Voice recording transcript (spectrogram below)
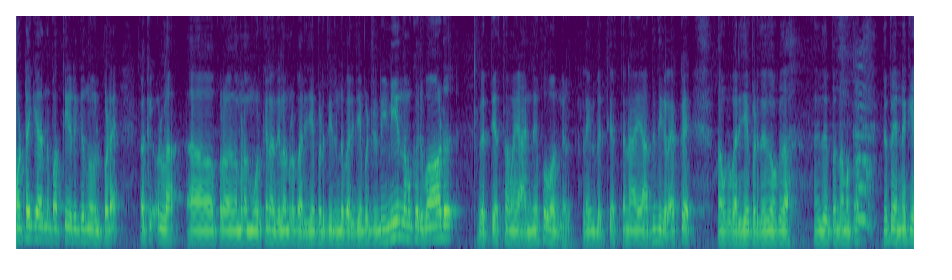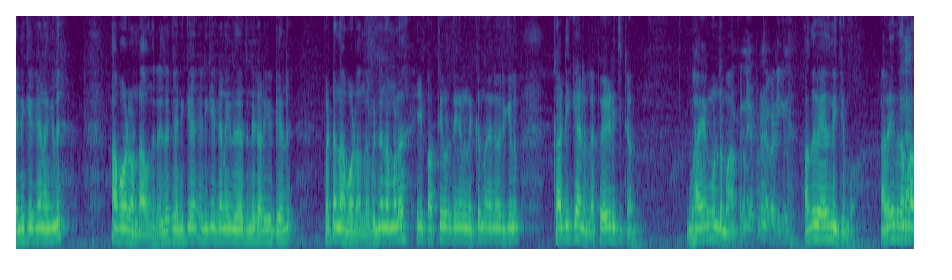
മുട്ടയ്ക്കകത്ത് പത്തി എടുക്കുന്ന ഉൾപ്പെടെ ഒക്കെ ഉള്ള നമ്മുടെ മൂർഖൻ അതിൽ നമ്മൾ പരിചയപ്പെടുത്തിയിട്ടുണ്ട് പരിചയപ്പെട്ടിട്ടുണ്ട്. ഇനിയും നമുക്ക് ഒരുപാട് വ്യത്യസ്തമായ അനുഭവങ്ങൾ അല്ലെങ്കിൽ വ്യത്യസ്തനായ അതിഥികളെയൊക്കെ നമുക്ക് പരിചയപ്പെടുത്തുന്നത് നോക്കുക ഇതിപ്പം നമുക്ക് ഇതിപ്പോൾ എന്നൊക്കെ എനിക്കൊക്കെ ആണെങ്കിൽ അപകടം ഉണ്ടാവുന്നില്ല. ഇതൊക്കെ എനിക്ക് എനിക്കൊക്കെ ആണെങ്കിൽ ഇദ്ദേഹത്തിന്റെ കടി കിട്ടിയാൽ പെട്ടെന്ന് അപകടം വന്നു. പിന്നെ നമ്മൾ ഈ പത്തി കൊടുത്ത് ഇങ്ങനെ നിൽക്കുന്നതിനെ ഒരിക്കലും കടിക്കാനല്ല പേടിച്ചിട്ടാണ്. ഭയം കൊണ്ട് മാത്രം. അത് വേദനിക്കുമ്പോൾ അല്ലെങ്കിൽ നമ്മൾ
